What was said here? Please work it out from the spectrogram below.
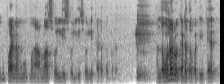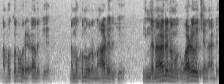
முப்பாட்டம் முப்பாலாம் சொல்லி சொல்லி சொல்லி கடத்தப்படுது. அந்த உணர்வு கடத்தப்பட்டுக்கிட்டே இருக்குது நமக்குன்னு ஒரு இடம் இருக்குது நமக்குன்னு ஒரு நாடு இருக்குது இந்த நாடு நமக்கு வாழ வச்ச நாடு.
